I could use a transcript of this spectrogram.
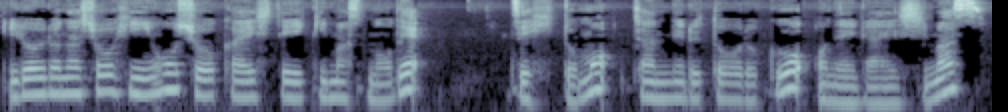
いろいろな商品を紹介していきますので、ぜひともチャンネル登録をお願いします。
